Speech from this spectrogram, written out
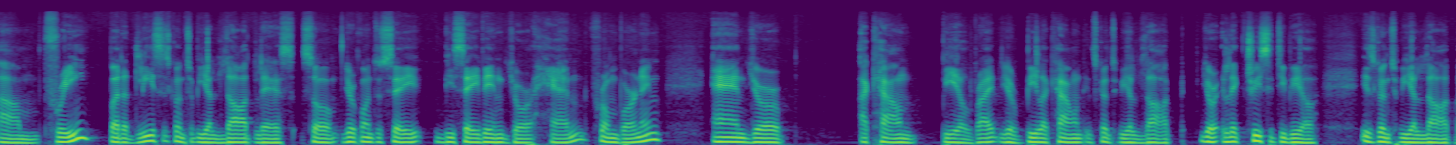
um, free, but at least it's going to be a lot less. So you're going to say be saving your hand from burning and your account bill, right? Your bill account is going to be a lot. Your electricity bill is going to be a lot,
